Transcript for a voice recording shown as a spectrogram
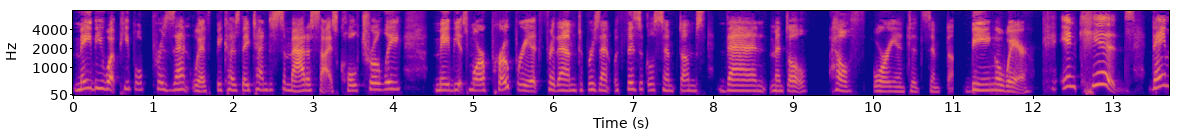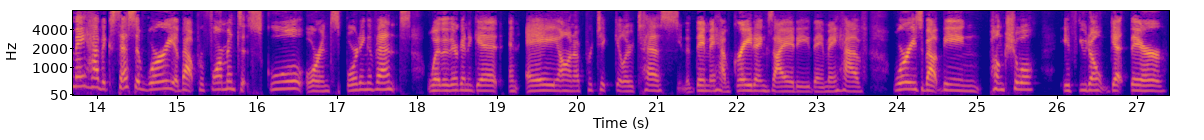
may be what people present with because they tend to somaticize culturally. Maybe it's more appropriate for them to present with physical symptoms than mental health oriented symptoms. Being aware. In kids, they may have excessive worry about performance at school or in sporting events, whether they're going to get an A on a particular test. You know, they may have great anxiety. They may have worries about being punctual. If you don't get there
